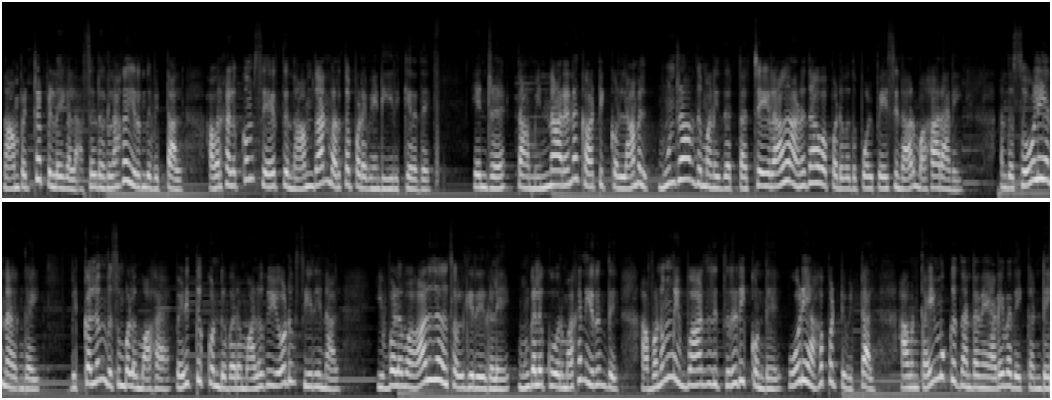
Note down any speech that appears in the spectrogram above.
நாம் பெற்ற பிள்ளைகள் அசடுகளாக இருந்துவிட்டால் அவர்களுக்கும் சேர்த்து நாம் தான் வருத்தப்பட வேண்டியிருக்கிறது. என்று தாம் இன்னாரென காட்டிக்கொள்ளாமல் மூன்றாவது மனிதர் தற்செயலாக அனுதாபப்படுவது போல் பேசினார் மகாராணி. அந்த சோழிய நங்கை விக்கலும் விசும்பலுமாக வெடித்து கொண்டு வரும் அழுகையோடு சீறினாள். இவ்வளவு ஆறுதல் சொல்கிறீர்களே உங்களுக்கு ஒரு மகன் இருந்து அவனும் இவ்வாறு திருடிக்கொண்டு ஓடி அகப்பட்டு விட்டால் அவன் கைமுக்கு தண்டனை அடைவதைக் கண்டு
